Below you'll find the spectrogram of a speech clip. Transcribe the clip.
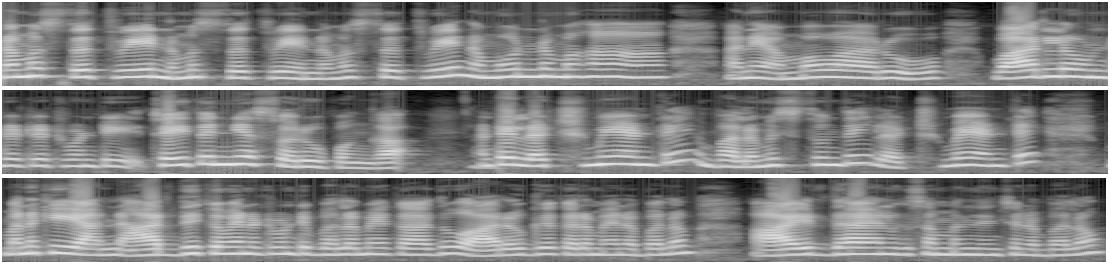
నమస్తత్వే నమస్తత్వే నమస్తత్వే నమో నమ అనే అమ్మవారు వారిలో ఉండేటటువంటి చైతన్య స్వరూపంగా అంటే లక్ష్మి అంటే బలమిస్తుంది లక్ష్మి అంటే మనకి ఆర్థికమైనటువంటి బలమే కాదు ఆరోగ్యకరమైన బలం ఆయుర్దాయానికి సంబంధించిన బలం.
